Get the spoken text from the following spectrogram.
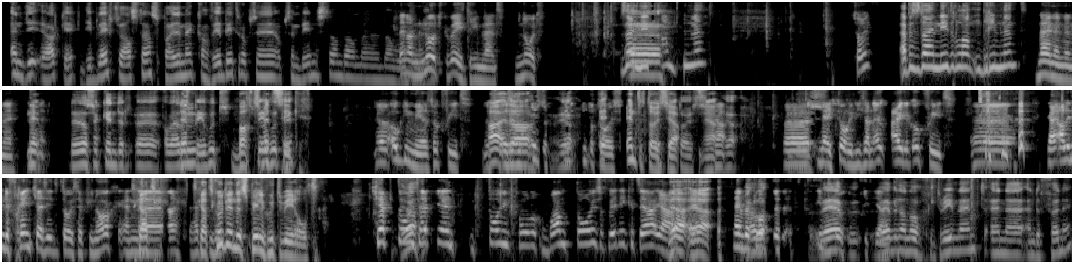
En die, ja, kijk, die blijft wel staan. Spider-Man kan veel beter op zijn, op zijn benen staan dan, eh dan Ik ben er Wolverine. nooit geweest, Dreamland. Nooit. Is dat in Eh, Nederland, Dreamland? Sorry? Hebben ze dat in Nederland, een Dreamland? Nee, nee, nee, nee. Nee. Dat is een kinder... eh oh, wel, Tim- speelgoed. Bart Speelgoed, hè. zeker. Eh, ook niet meer, dat is ook failliet. Dus, Ah, is eh, dat- Inter- ja. Intertoys. Intertoys, ja. Ja. Ja. ja. Eh, Dus- Nee, sorry, die zijn ook, eigenlijk ook failliet. Eh, ja, alleen de franchise Intertoys heb je nog. En, Het gaat- eh, daar heb Het gaat goed in de speelgoedwereld. Chap Toys Ja. heb je, en Toy voor Brand Toys, of weet ik het, ja. Ja, Ja, ja. Nee, dat Ja, klopt. Failliet, ja. hebben dan nog Dreamland en, eh, en de Fun, hè.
